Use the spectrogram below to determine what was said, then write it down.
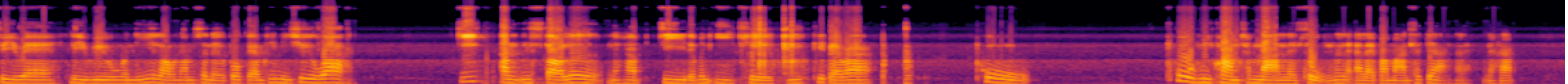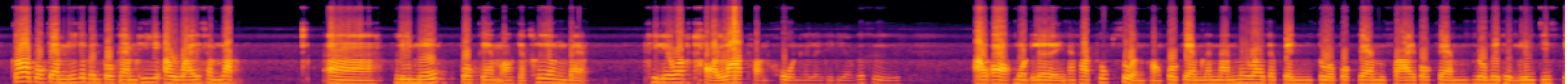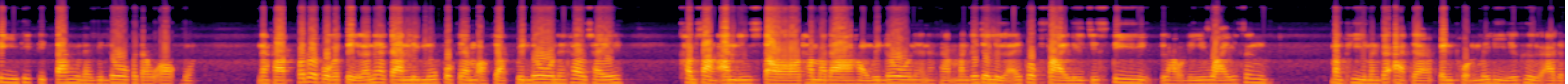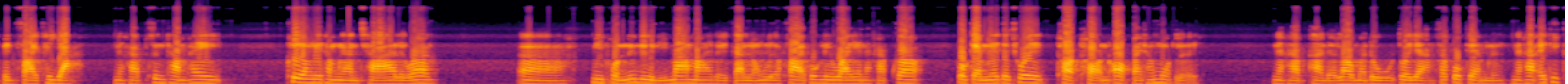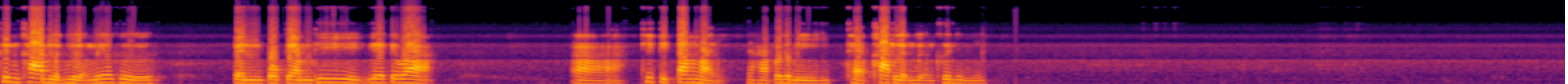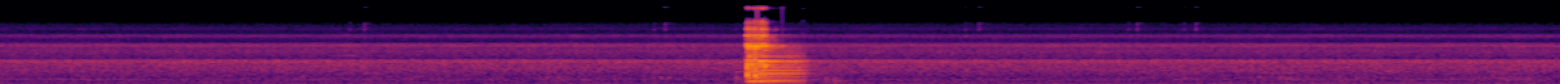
ฟรีแวร์รีวิววันนี้เรานำเสนอโปรแกรมที่มีชื่อว่า Geek Uninstaller นะครับ G W E K Geek ที่แปลว่า ผู้ ผู้มีความชำนาญอะไรสูงนั่นแหละอะไรประมาณสักอย่างอะนะครับ ก็โปรแกรมนี้จะเป็นโปรแกรมที่เอาไว้สำหรับอ่า remove โปรแกรมออกจากเครื่องแบบที่เรียกว่าถอนรากถอนโคนกันเลยทีเดียวก็คือ เอาออกหมดเลยนะครับ ทุกส่วนของโปรแกรมนั้นๆ ไม่ว่าจะเป็นตัวโปรแกรมไฟล์โปรแกรมรวมไปถึง registry ที่ติดตั้งอยู่ใน Windows ก็จะเอาออกหมดนะครับเพราะโดยปกติแล้วเนี่ยการ remove โปรแกรมออกจาก Windows เนี่ยถ้าเราใช้คำสั่ง uninstall ธรรมดาของ Windows เนี่ยนะครับมันก็จะเหลือไอ้พวกไฟล์ registry เหล่านี้ไว้ ซึ่งบางทีมันก็อาจจะเป็นผลไม่ดีก็คืออาจจะเป็นไฟล์ขยะนะครับ ซึ่งทำให้เครื่องนี่ทำงานช้าหรือว่า มีผลอื่นๆอีกมากมายเลยการหลงเหลือไฟล์พวกนี้ไว้นะครับ ก็โปรแกรมนี้จะช่วยถอดถอนออกไปทั้งหมดเลยนะครับอ่าเดี๋ยวเรามาดูตัวอย่างสักโปรแกรมหนึ่งนะครับไอ้ที่ขึ้นคาดเหลืองๆนี่ก็คือ เป็นโปรแกรมที่เรียกได้ว่าอ่าที่ติดตั้งใหม่นะครับ ก็จะมีแถบคาดเหลืองๆขึ้นอย่างนี้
